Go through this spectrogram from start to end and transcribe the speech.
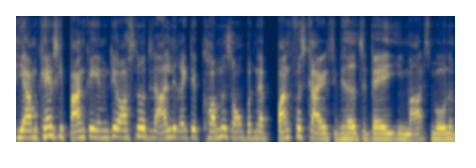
de amerikanske banker, jamen det er også noget, der aldrig rigtig er kommet så oven på den her bankforskrækkelse, vi havde tilbage i marts måned.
